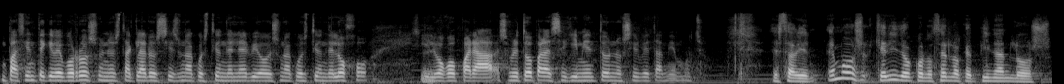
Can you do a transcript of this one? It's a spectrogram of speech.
un paciente que ve borroso y no está claro si es una cuestión del nervio o es una cuestión del ojo. Sí. Y luego, para, sobre todo para el seguimiento, nos sirve también mucho. Está bien. Hemos querido conocer lo que opinan los,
